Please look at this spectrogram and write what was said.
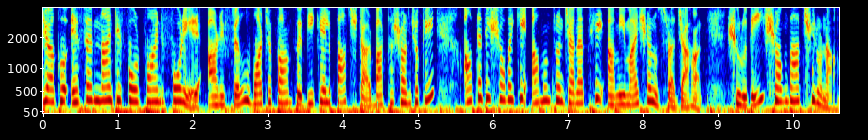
Jago F M ninety four water pump বিকেল পাঁচটার বার্তা সংযোগে আপনাদের সবাইকে আমন্ত্রণ জানাচ্ছি আমি মাইশা নুসরা জাহান। শুরুতেই সংবাদ শিরোনাম।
